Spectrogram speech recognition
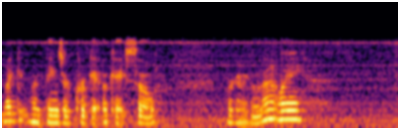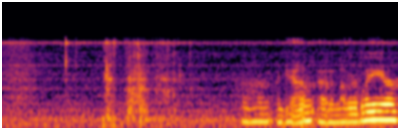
like it when things are crooked. Okay, so we're going to go that way. Uh, again, add another layer.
